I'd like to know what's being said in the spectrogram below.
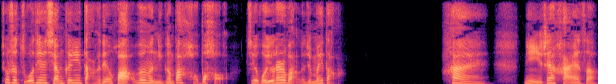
就是昨天想给你打个电话，问问你跟爸好不好，结果有点晚了就没打。嗨，你这孩子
